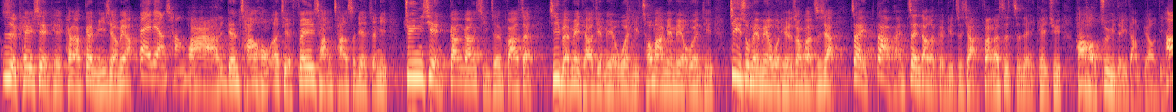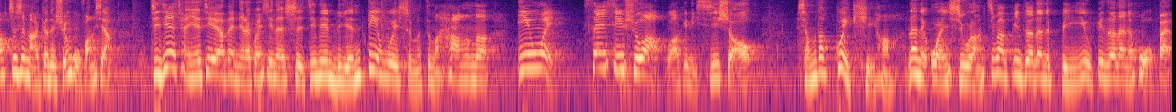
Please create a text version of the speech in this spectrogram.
日 K 线可以看到更明显，有没有？带量长红啊，一根长红，而且非常长时间的整理，均线刚刚形成发散，基本面条件没有问题，筹码面没有问题，技术面没有问题的状况之下，在大盘震荡的格局之下，反而是。值得你可以去好好注意的一档标的。好，这是马哥的选股方向。紧接着产业界要带你来关心的是，今天联电为什么这么夯呢？因为三星说啊，我要跟你携手。想不到贵企哈，让你玩修了，基本上变成让你朋友，变成让你伙伴。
